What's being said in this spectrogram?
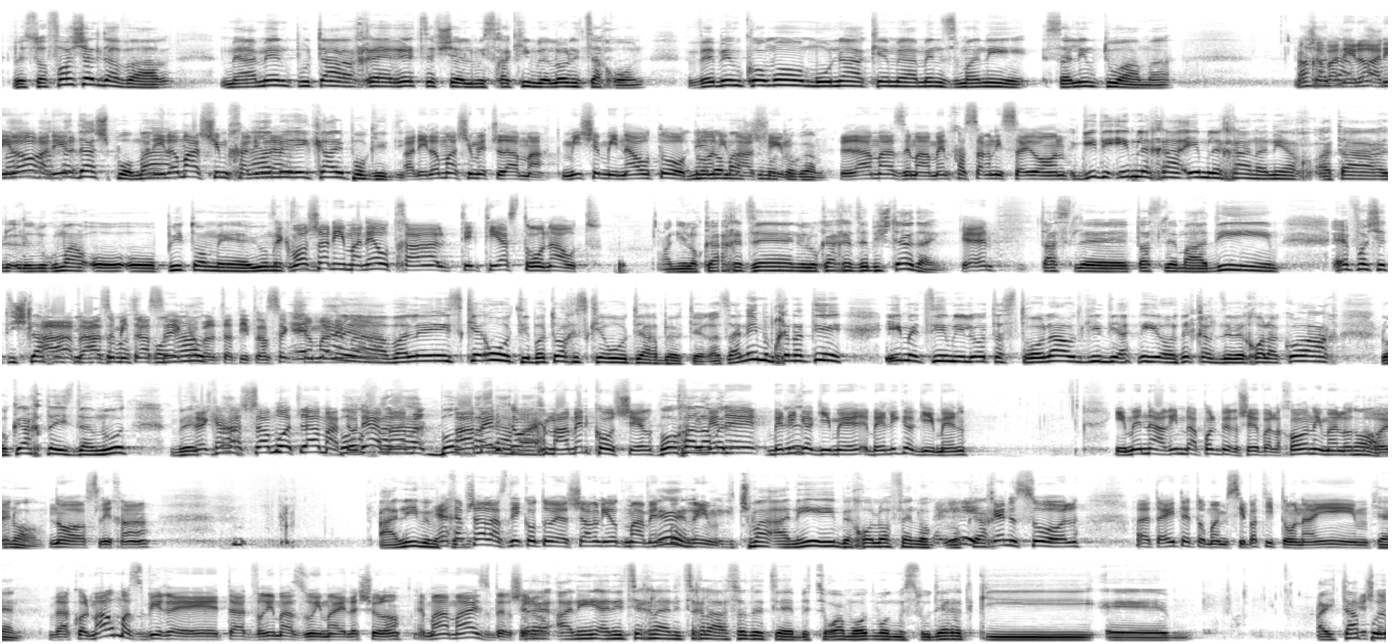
בסופו של דבר, מאמן פוטר אחרי רצף של משחקים ללא ניצחון, ובמקומו מונה כמאמן זמני סלים טועמה. עכשיו אני לא, אני לא, אני, חדש פה? אני לא מאשים חלילה, מה האמריקאי פה גידי? אני לא מאשים את למה, מי שמינה אותו, אותו אני, לא מאשים. אותו גם. למה זה מאמן חסר ניסיון. גידי, אם לך, אם לך נניח, אתה לדוגמה, או, או פתאום אה, היו... זה כמו שאני אמנה אותך, תהיה אסטרונאוט. אני לוקח את זה, אני לוקח את זה בשתי ידיים. כן. טס, ל, טס למאדים, איפה שתשלח אותי ואז זה מתרסק, אבל אתה תתרסק שם למעלה. אין בעיה, אבל יזכרו אותי, בטוח יזכרו אותי הרבה יותר. אז אני מבחינתי, אם מציעים לי להיות אסטרונאוט, גידי, אני הולך על זה בכל הכוח, לוקח את ההזדמנות. זה ככה שמו את למה, אתה יודע, מאמן כושר, בליגה ג' אימן נערים בהפועל באר שבע, נכון? אם אני לא טועה. נוער, נוער, סליחה. אני במקום... איך אפשר להזניק אותו ישר להיות מאמן כן, בוגרים? תשמע, אני בכל אופן לוקח... תגיד חן סול, אתה היית איתו במסיבת עיתונאים, כן. והכל, מה הוא מסביר אה, את הדברים ההזויים האלה שלו? מה, מה ההסבר שלו? אני, אני, צריך, אני צריך לעשות את זה בצורה מאוד מאוד מסודרת, כי... אה, הייתה פה,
